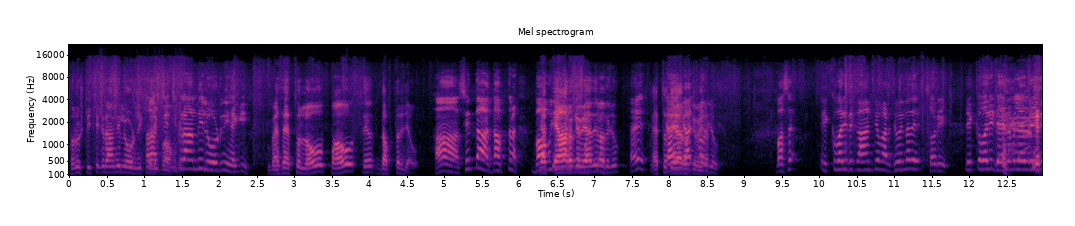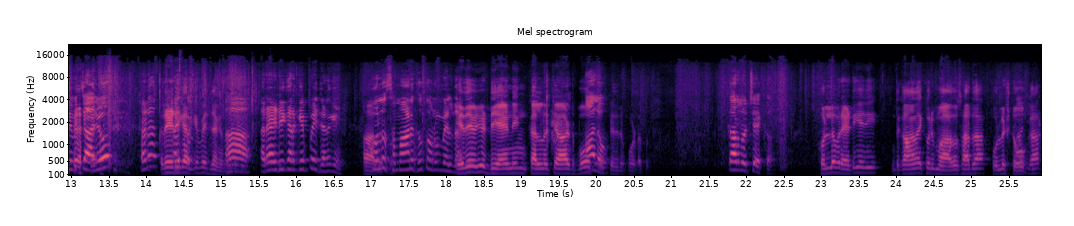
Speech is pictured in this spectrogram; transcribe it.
ਤੁਹਾਨੂੰ ਸਟਿਚ ਕਰਾਉਣ ਦੀ ਲੋੜ ਨਹੀਂ ਇੱਕ ਵਾਰੀ ਸਟਿਚ ਕਰਾਉਣ ਦੀ ਲੋੜ ਨਹੀਂ ਹੈਗੀ। ਵੈਸੇ ਇੱਥੋਂ ਲਓ ਪਾਓ ਤੇ ਦਫ਼ਤਰ ਜਾਓ। ਹਾਂ ਸਿੱਧਾ ਦਫ਼ਤਰ। ਬਾਬੂ ਜੀ ਤਿਆਰ ਹੋ ਕੇ ਵਿਆਹ ਦੇ। ਵਗ ਜਾਓ। ਇੱਥੋਂ ਤਿਆਰ ਹੋ ਕੇ ਚ। ਬਸ ਇੱਕ ਵਾਰੀ ਦੁਕਾਨ 'ਚ ਵੜ ਜਾਓ ਇਹਨਾਂ ਦੇ ਸੌਰੀ ਇੱਕ ਵਾਰੀ ਡੈਨਮ ਲਾਇਬ੍ਰੇਰੀ ਦੇ ਵਿੱਚ ਆ ਜਾਓ ਹੈਨਾ? ਰੈਡੀ ਕਰਕੇ ਭੇਜਾਂਗੇ ਤੁਹਾਨੂੰ। ਹਾਂ ਰੈਡੀ ਕਰਕੇ ਭੇਜਣਗੇ। ਕੁੱਲ ਸਮਾਨ ਇੱਥੋਂ ਤੁਹਾਨੂੰ ਮਿਲਦਾ। ਇਹਦੇ ਵਿੱਚ ਡਿਜ਼ਾਈਨਿੰਗ ਕਲਰ ਚਾਰਟ ਬਹੁਤ ਲਓ। ਦੀ ਰਿਪੋਰਟ ਆ ਕਰ ਲਓ ਚੈੱਕ ਫੁੱਲ ਵੈਰਾਈਟੀ ਹੈ ਜੀ। ਦੁਕਾਨ ਦਾ ਇੱਕ ਵਾਰੀ ਮਾਰ ਦਿਓ ਸਾਡਾ ਫੁੱਲ ਸਟਾਕ ਆ।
